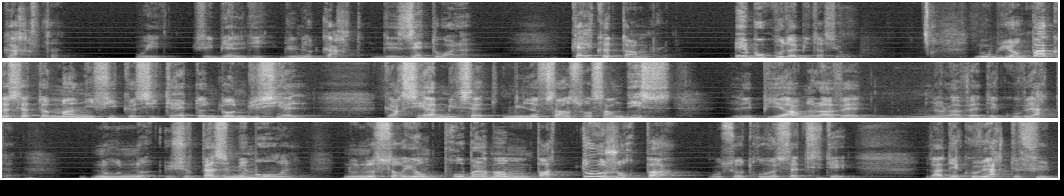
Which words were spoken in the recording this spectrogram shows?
carte, oui, j'ai bien dit, d'une carte des étoiles, quelques temples et beaucoup d'habitations. N'oublions pas que cette magnifique cité est un don du ciel, car si en 17 1970 les pillards ne l'avaient, découverte, nous, je pèse mes mots, hein, nous ne saurions probablement pas, toujours pas, où se trouve cette cité. La découverte fut,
